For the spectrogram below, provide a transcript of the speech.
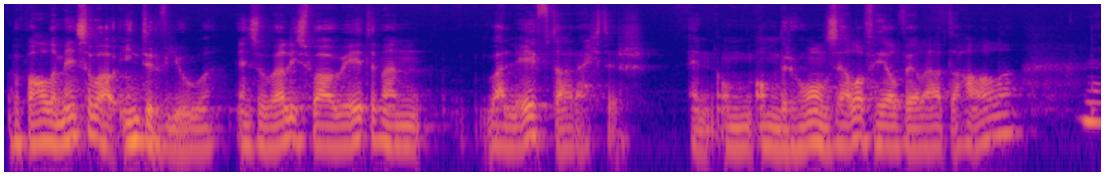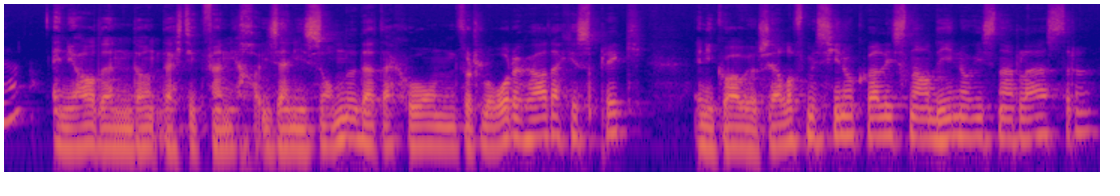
bepaalde mensen wou interviewen. En zowel eens wou weten van, wat leeft daarachter? En om, om er gewoon zelf heel veel uit te halen. Ja. En ja, dan, dan dacht ik van, is dat niet zonde dat dat gewoon verloren gaat, dat gesprek? En ik wou er zelf misschien ook wel eens nadien nog eens naar luisteren.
